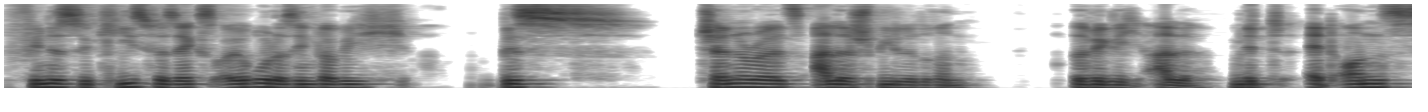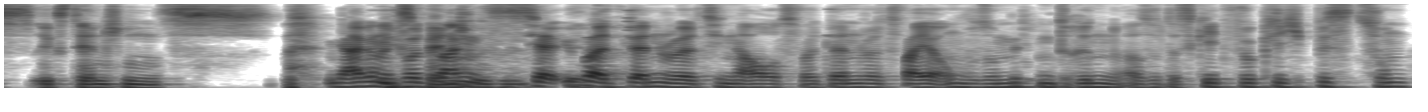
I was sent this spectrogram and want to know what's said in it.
findest du Keys für 6 Euro, da sind, glaube ich, bis Generals alle Spiele drin. Also wirklich alle. Mit Add-ons, Extensions. Ja, genau, ich wollte sagen, es ist ja über Generals hinaus, weil Generals war ja irgendwo so mittendrin. Also das geht wirklich bis zum.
